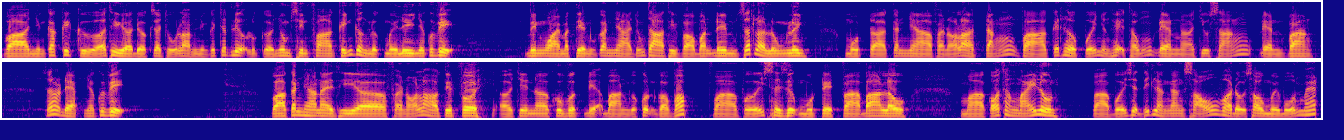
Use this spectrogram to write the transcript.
và những các cái cửa thì được gia chủ làm những cái chất liệu là cửa nhôm xin pha kính cường lực 10 ly nha quý vị. Bên ngoài mặt tiền của căn nhà chúng ta thì vào ban đêm rất là lung linh. Một à, căn nhà phải nói là trắng và kết hợp với những hệ thống đèn à, chiếu sáng, đèn vàng. Rất là đẹp nha quý vị. Và căn nhà này thì à, phải nói là tuyệt vời. Ở trên khu vực địa bàn của quận Gò Vấp Và với xây dựng một trệt và ba lầu mà có thang máy luôn Và với diện tích là ngang 6 và độ sâu 14 mét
